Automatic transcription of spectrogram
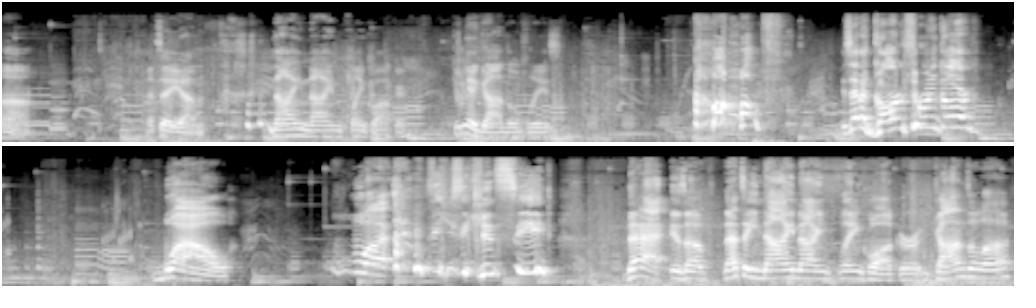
uh. That's a um, 9-9 Plankwalker. Give me a Gondol, please. is that a Garg throwing Garg? Wow. What? Easy concede? That is a that's a 9-9 Plankwalker, Gondola,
